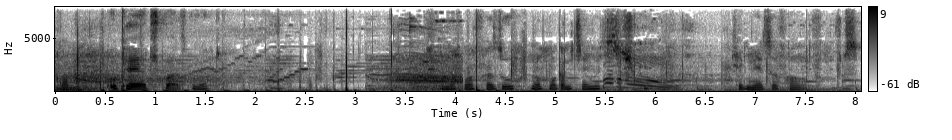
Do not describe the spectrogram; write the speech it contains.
Kopf. Okay, hat Spaß gemacht. Ich will nochmal versuchen, nochmal ganz schnell mitzuspielen. Ich habe mir jetzt Erfahrung 15.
